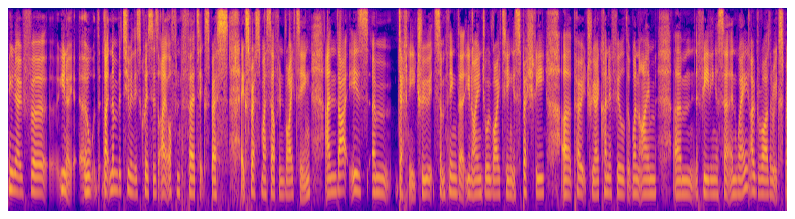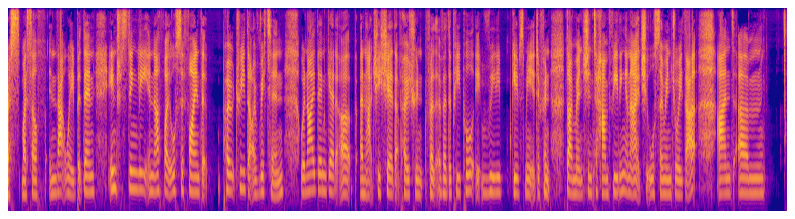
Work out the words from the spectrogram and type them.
you know, for you know, uh, like number two in this quiz is I often prefer to express express myself in writing, and that is um, definitely true. It's something that you know I enjoy writing, especially uh, poetry. I kind of feel that when I'm um, feeling a certain way, I'd rather express myself in that way. But then, interestingly enough, I also find that poetry that I've written, when I then get up and actually share that poetry front of other people, it really gives me a different dimension to how I'm feeling, and I actually also enjoy that. And um,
